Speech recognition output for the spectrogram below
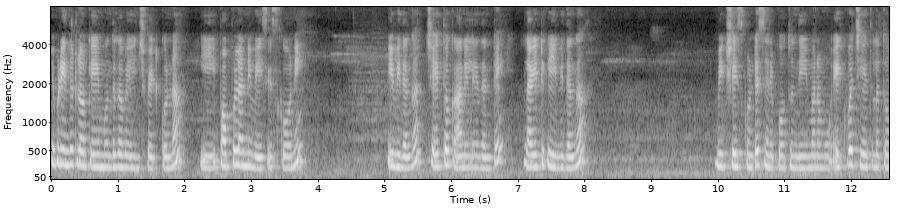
ఇప్పుడు ఇందులోకి ముందుగా వేయించి పెట్టుకున్న ఈ పప్పులన్నీ వేసేసుకొని ఈ విధంగా చేత్తో కానీ లేదంటే లైట్గా ఈ విధంగా మిక్స్ చేసుకుంటే సరిపోతుంది. మనము ఎక్కువ చేతులతో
